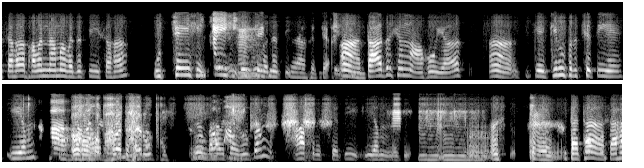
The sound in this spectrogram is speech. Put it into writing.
सः भवन्नाम वदति सः? उच्चैः। वदति। तादृशम् आहूय। किं पृच्छति इयं? भवतः रूपं भवतः रूपम् आपृच्छति इयम् इति। अस्तु। तथा सः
